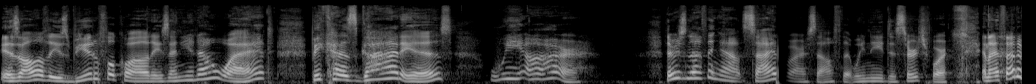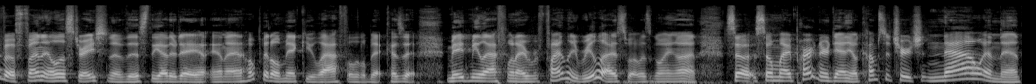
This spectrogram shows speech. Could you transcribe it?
is all of these beautiful qualities." And you know what? Because God is, we are. There's nothing outside of ourselves that we need to search for. And I thought of a fun illustration of this the other day, and I hope it'll make you laugh a little bit because it made me laugh when I finally realized what was going on. So, so my partner Daniel comes to church now and then,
